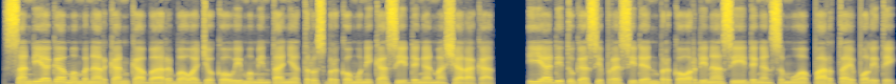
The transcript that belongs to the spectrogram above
Sandiaga membenarkan kabar bahwa Jokowi memintanya terus berkomunikasi dengan masyarakat. Ia ditugasi presiden berkoordinasi dengan semua partai politik.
